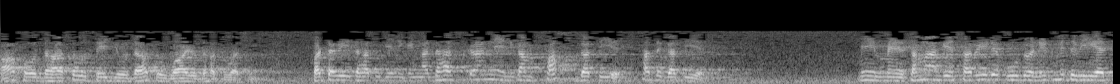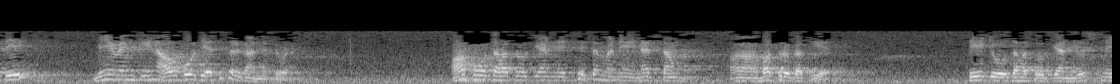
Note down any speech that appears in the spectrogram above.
ආපෝ ධාතු, තේජෝ ධාතු, වායු ධාතු වශයෙන්. පඨවි ධාතු කියන එකෙන් අදහස් කරන්නේ නිකම් පස් ගතිය, හද ගතිය. මේ මේ සමාගයේ ශරීරය කූඩුව නිර්මිත වී ඇත්තේ මේවෙන් කියන අවබෝධය ඇති කරගන්නට ඕන. ආපෝ ධාතුව කියන්නේ තෙතමනේ නැත්තම් වතුර ගතිය. තේජෝ ධාතුව කියන්නේ උෂ්ණය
